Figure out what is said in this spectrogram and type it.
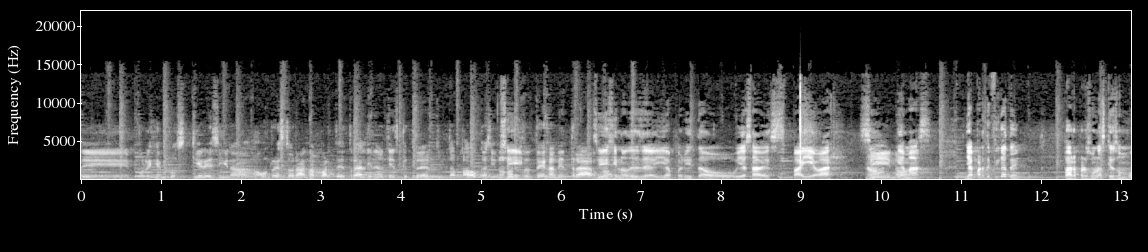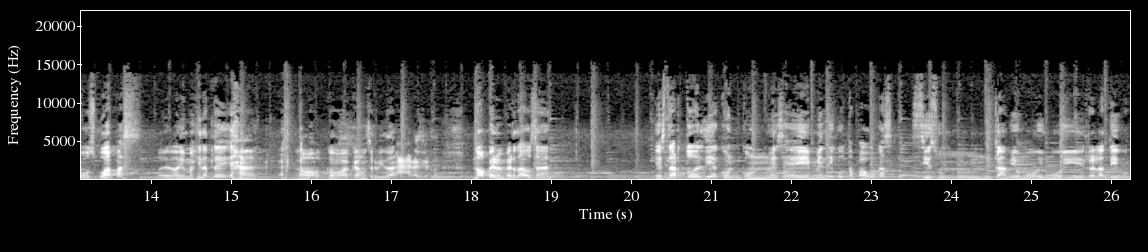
de, por ejemplo, si quieres ir a, un restaurante, aparte de traer el dinero, tienes que traer tu tapabocas, si no, no te dejan entrar. Sí, si no, desde ahí afuera o ya sabes, para llevar. ¿no? Sí, ¿no? ¿Qué más? Y aparte, fíjate, para personas que somos guapas, eh, imagínate, ¿no? Como acá un servidor, ah, no es cierto. No, pero en verdad, o sea, estar todo el día con, con ese mendigo tapabocas sí es un cambio muy, muy relativo.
